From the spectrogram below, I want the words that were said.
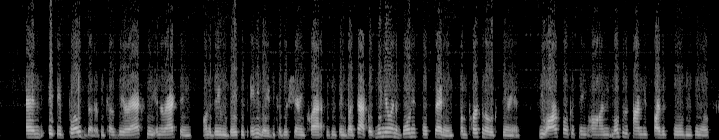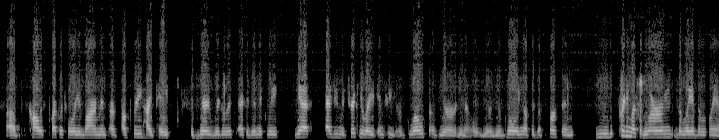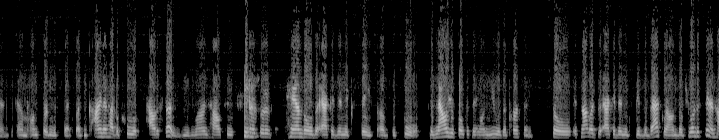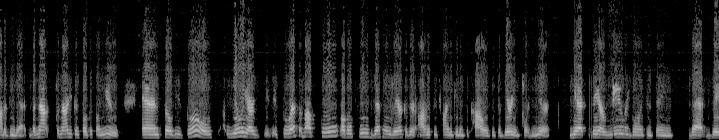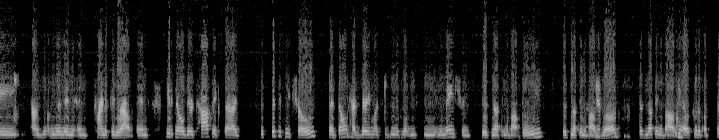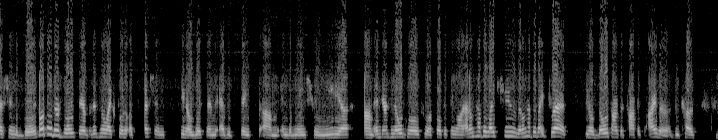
and it, it flows better because they're actually interacting on a daily basis anyway because they're sharing classes and things like that. But when you're in a boarding school setting, from personal experience, you are focusing on most of the time these private schools, these you know uh, college preparatory environments are, are pretty high paced. It's very rigorous academically. Yet, as you matriculate into your growth of your you know your your growing up as a person, you pretty much learn the lay of the land um, on certain respects. Like you kind of have a clue of how to study. You've learned how to you know sort of handle the academic space of the school. But now you're focusing on you as a person. So it's not like the academics give the background, but you understand how to do that. But now, so now you can focus on you. And so these girls really are, it's less about school, although school is definitely there because they're obviously trying to get into college. It's a very important year. Yet they are really going through things that they are young women and trying to figure out. And, you know, they're topics that I specifically chose that don't have very much to do with what we see in the mainstream. There's nothing about bullies. There's nothing about Yeah. drugs. There's nothing about, you know, sort of obsession with boys. Although there are boys there, but there's no like sort of obsession, you know, with them as it states um, in the mainstream media. Um, and there's no girls who are focusing on, I don't have the right shoes, I don't have the right dress. You know, those aren't the topics either because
